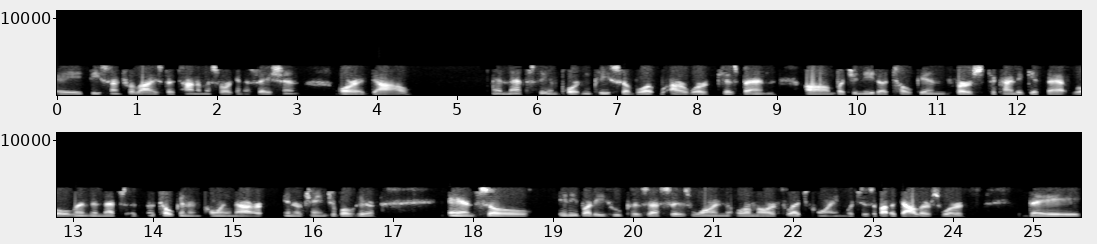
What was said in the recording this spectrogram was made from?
a decentralized autonomous organization or a DAO and that's the important piece of what our work has been. Um, but you need a token first to kind of get that rolling, and that's a, a token and coin are interchangeable here. And so anybody who possesses one or more Fledge coin, which is about a dollar's worth, they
